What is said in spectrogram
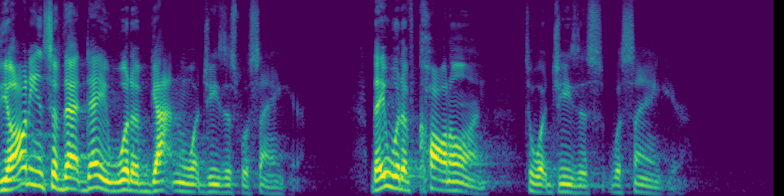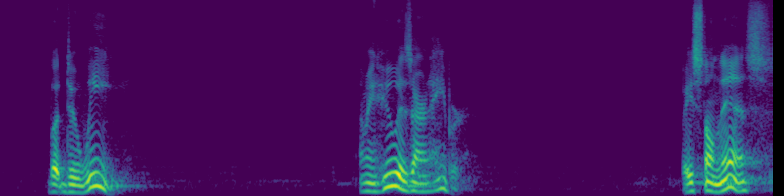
The audience of that day would have gotten what Jesus was saying here. They would have caught on to what Jesus was saying here. But do we? I mean, who is our neighbor? Based on this,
